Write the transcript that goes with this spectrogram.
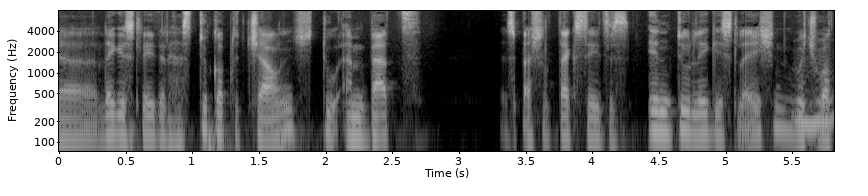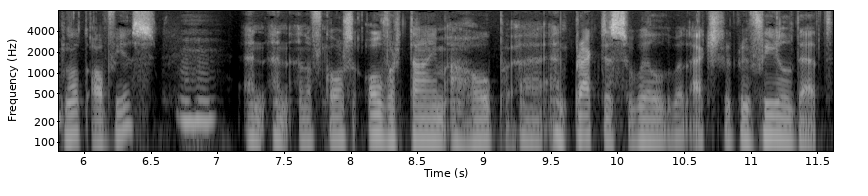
uh, legislator, has took up the challenge to embed special tax status into legislation, which mm -hmm. was not obvious. Mm -hmm. And, and, and of course, over time, I hope uh, and practice will, will actually reveal that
